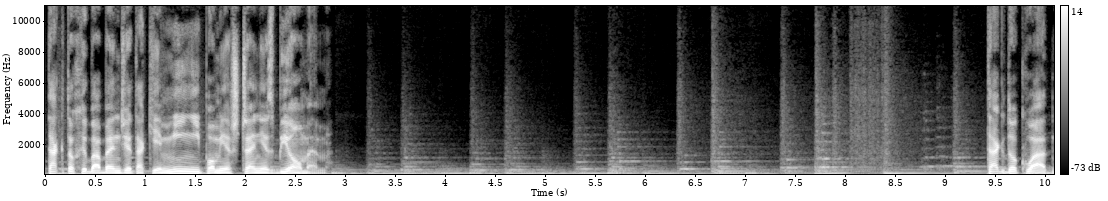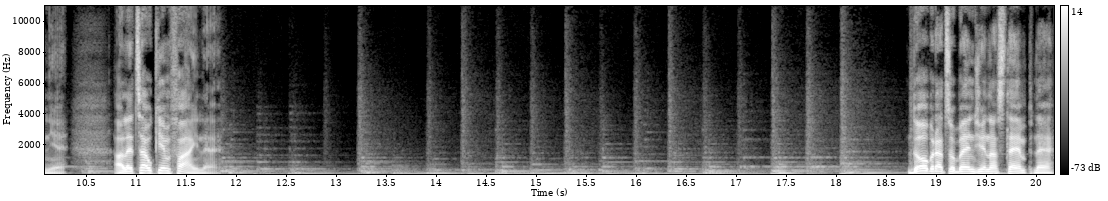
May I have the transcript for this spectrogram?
Tak to chyba będzie takie mini pomieszczenie z biomem. Tak dokładnie, ale całkiem fajne. Dobra, co będzie następne?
